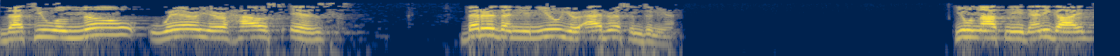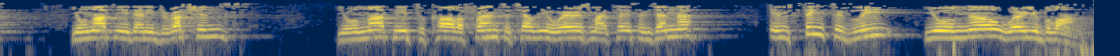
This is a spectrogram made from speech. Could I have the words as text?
that you will know where your house is better than you knew your address in dunya. You will not need any guide. You will not need any directions. You will not need to call a friend to tell you where is my place in Jannah. Instinctively, you will know where you belong.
